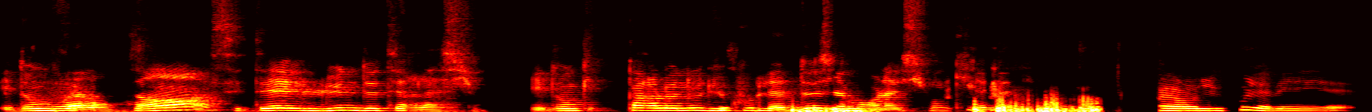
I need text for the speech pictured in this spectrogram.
Et donc Valentin, c'était l'une de tes relations. Et donc, parle-nous du coup de la deuxième relation qui avait. Alors du coup, il y avait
